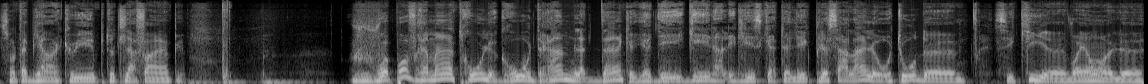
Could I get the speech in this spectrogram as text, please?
ils sont habillés en cuir, puis toute l'affaire, puis je vois pas vraiment trop le gros drame là-dedans qu'il y a des gays dans l'Église catholique. Puis là, ça a l'air autour de c'est qui, euh, voyons, le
